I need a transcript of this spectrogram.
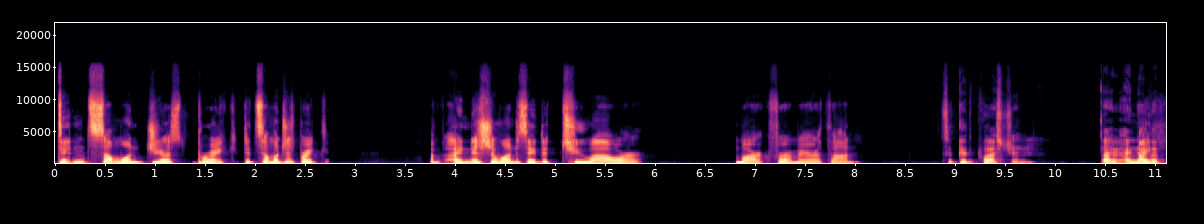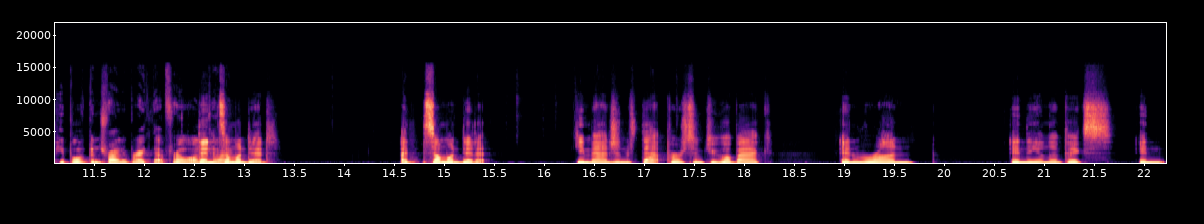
didn't someone just break? Did someone just break? I initially wanted to say the two hour mark for a marathon. It's a good question. I, I know I- that people have been trying to break that for a long then time. Then someone did. I, someone did it. Can you imagine if that person could go back and run in the Olympics in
